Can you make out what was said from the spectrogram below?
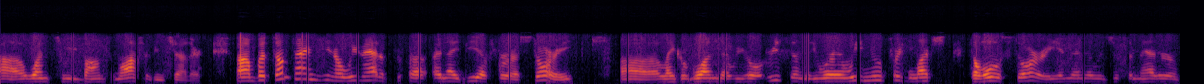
uh, once we bounce them off of each other. Uh, but sometimes, you know, we've had a, uh, an idea for a story, uh, like one that we wrote recently, where we knew pretty much the whole story, and then it was just a matter of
